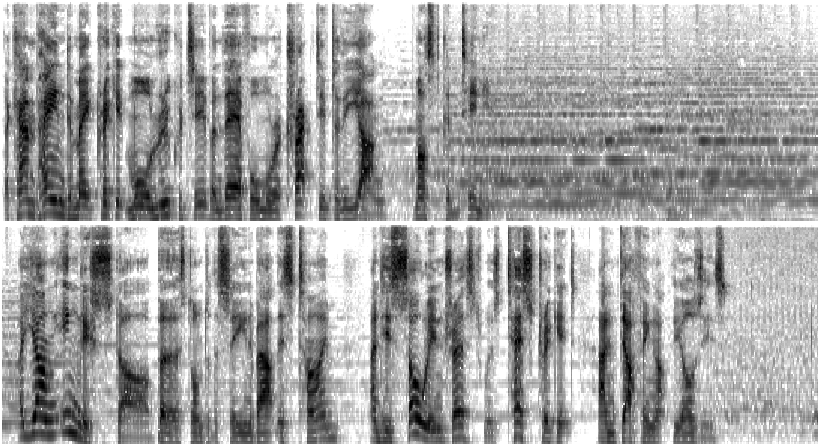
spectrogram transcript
The campaign to make cricket more lucrative and therefore more attractive to the young must continue. A young English star burst onto the scene about this time, and his sole interest was Test cricket and duffing up the Aussies. And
